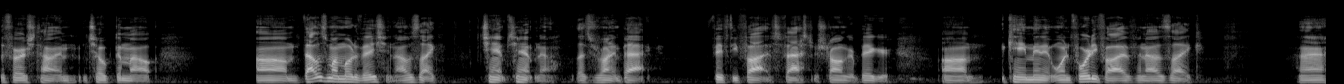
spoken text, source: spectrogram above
the first time and choked him out. Um, that was my motivation. I was like, champ champ now. Let's run it back. 55s, faster, stronger, bigger. Um, it came in at 145, and I was like, eh,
